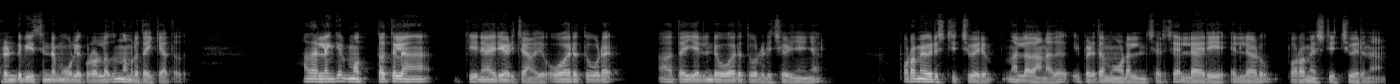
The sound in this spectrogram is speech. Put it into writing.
ഫ്രണ്ട് പീസിന്റെ മുകളിൽ കൂടെ ഉള്ളത് നമ്മൾ തയ്ക്കാത്തത്. അതല്ലെങ്കിൽ മൊത്തത്തിൽ കിനാരി അടിച്ചാൽ മതി. ഓരത്തൂടെ ആ തയ്യലിന്റെ ഓരത്തൂടെ അടിച്ചു കഴിഞ്ഞ് കഴിഞ്ഞാൽ പുറമേ ഒരു സ്റ്റിച്ച് വരും. നല്ലതാണത്. ഇപ്പോഴത്തെ മോഡൽ അനുസരിച്ച് എല്ലാവരെയും എല്ലായിടും പുറമേ സ്റ്റിച്ച് വരുന്നതാണ്.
